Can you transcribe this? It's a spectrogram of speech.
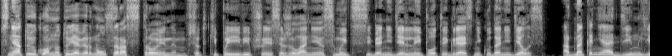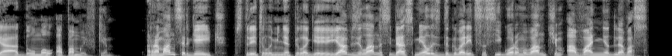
В снятую комнату я вернулся расстроенным. Все-таки появившееся желание смыть с себя недельный пот и грязь никуда не делось. Однако не один я думал о помывке. «Роман Сергеевич», — встретила меня Пелагея, — «я взяла на себя смелость договориться с Егором Ивановичем о ванне для вас».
